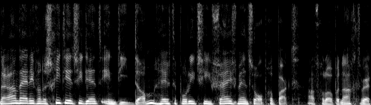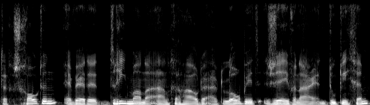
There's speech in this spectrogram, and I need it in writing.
Naar aanleiding van een schietincident in Didam heeft de politie vijf mensen opgepakt. Afgelopen nacht werd er geschoten. Er werden drie mannen aangehouden uit Lobit, Zevenaar en Doetinchem.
